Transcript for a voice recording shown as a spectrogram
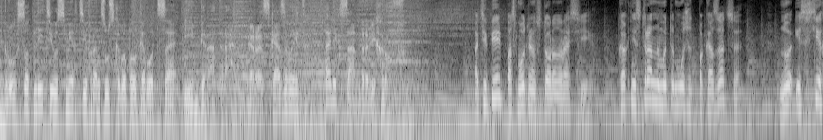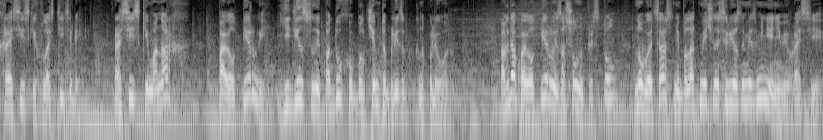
К 200-летию смерти французского полководца и императора. Рассказывает Александр Вихров. А теперь посмотрим в сторону России. Как ни странным это может показаться, но из всех российских властителей российский монарх Павел I единственный по духу был чем-то близок к Наполеону. Когда Павел I зашел на престол, новое царствование было отмечено серьезными изменениями в России.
